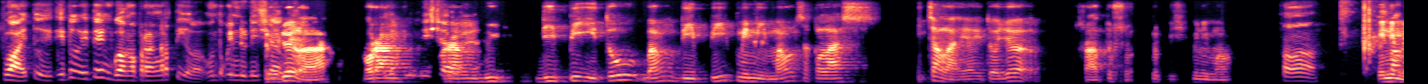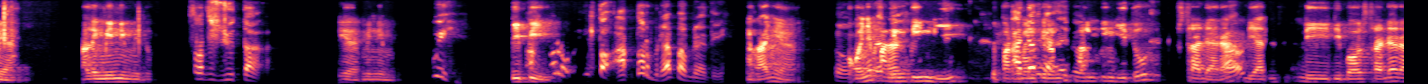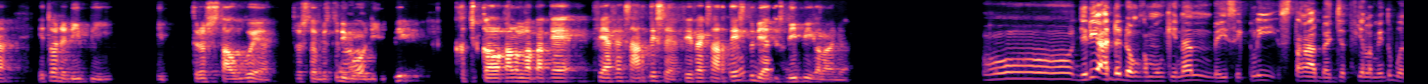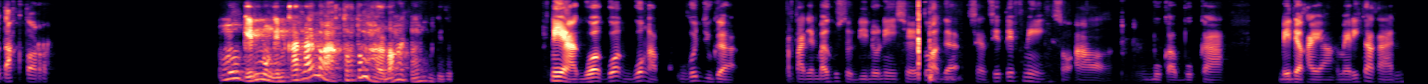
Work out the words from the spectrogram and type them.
Wah itu itu itu yang gua nggak pernah ngerti loh untuk Indonesia. Gede lah. Orang Indonesia. orang di DP itu bang DP minimal sekelas Ical lah ya itu aja 100 lebih minimal Heeh. minim ya paling minim itu 100 juta. iya minim Wih, DP aktor, itu aktor berapa berarti? makanya Oh, pokoknya berarti- paling tinggi departemen film itu? paling tinggi itu sutradara Hah? di atas di di bawah sutradara itu ada DP terus tahu gue ya terus habis itu di bawah Hah? DP kalau kalau nggak pakai VFX artis ya VFX artis itu di atas DP kalau ada. Oh, jadi ada dong kemungkinan basically setengah budget film itu buat aktor. mungkin mungkin. Karena emang aktor tuh mahal banget kan gitu. Nih ya gua gua gua nggak gua juga pertanyaan bagus tuh. Di Indonesia itu agak sensitif nih soal buka-buka. Beda kayak Amerika kan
